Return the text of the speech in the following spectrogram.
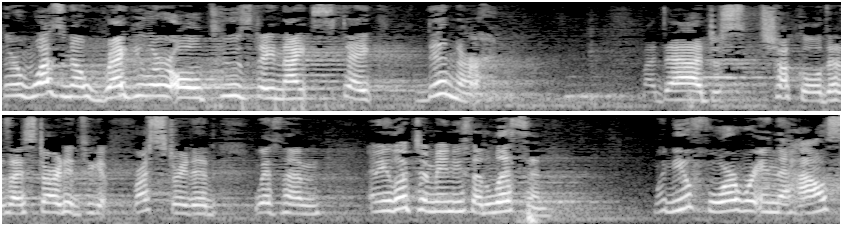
There was no regular old Tuesday night steak dinner. Dad just chuckled as I started to get frustrated with him. And he looked at me and he said, listen, when you four were in the house,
